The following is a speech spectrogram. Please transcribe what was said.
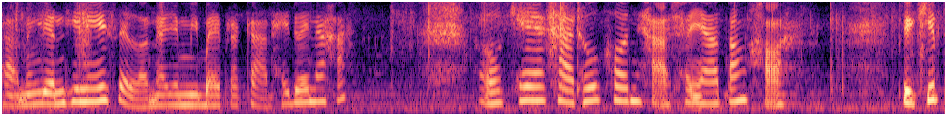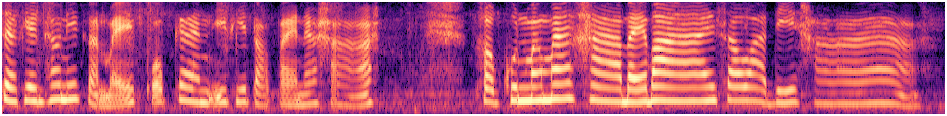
ถามนักเรียนที่นี่เสร็จแล้วเนี่ยยังมีใบประกาศให้ด้วยนะคะ โอเคค่ะทุกคนค่ะชายาต้องขอปิดคลิปแต่เพียงเท่านี้ก่อนไว้พบกัน EP ต่อไปนะคะ ขอบคุณมาก ๆ ค่ะ บ๊ายบาย สวัสดีค่ะ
